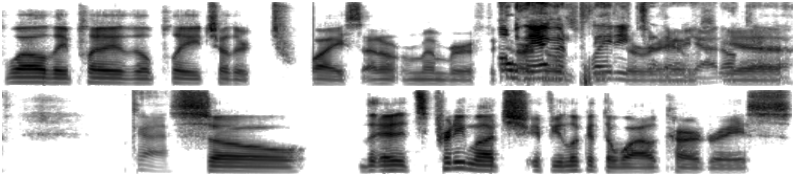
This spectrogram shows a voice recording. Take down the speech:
well, they play they'll play each other twice. I don't remember if the oh, they haven't played each the other yet. Yeah. Okay. Okay. So the, it's pretty much if you look at the wild card race,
